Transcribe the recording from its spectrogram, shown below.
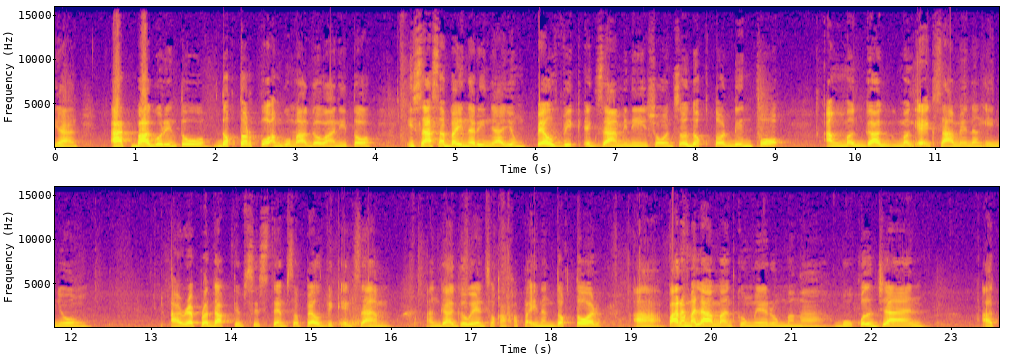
Yan. At bago rin to, doktor po ang gumagawa nito. Isasabay na rin niya yung pelvic examination. So, doktor din po ang mag mag-e-examine ng inyong ah, reproductive system. So, pelvic exam ang gagawin. So, kakapain ng doktor ah, para malaman kung merong mga bukol dyan at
